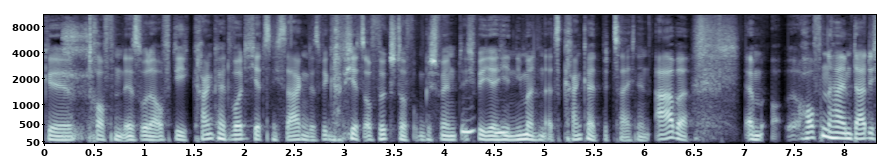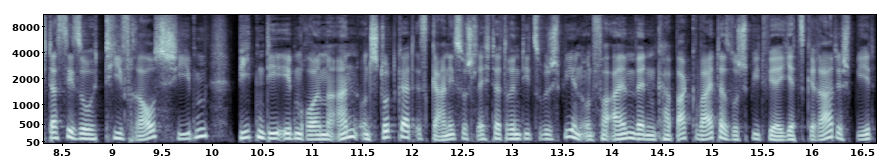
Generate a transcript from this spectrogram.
getroffen ist oder auf die Krankheit wollte ich jetzt nicht sagen, deswegen habe ich jetzt auf Wirkstoff umgeschwemmt. Ich will ja hier niemanden als Krankheit bezeichnen. Aber ähm, Hoffenheim, dadurch, dass sie so tief rausschieben, bieten die eben Räume an und Stuttgart ist gar nicht so schlecht da drin, die zu bespielen. Und vor allem, wenn Kabak weiter so spielt, wie er jetzt gerade spielt,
